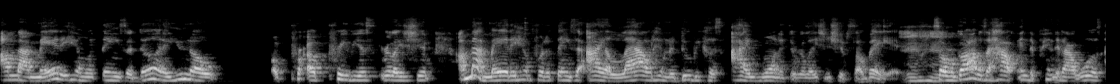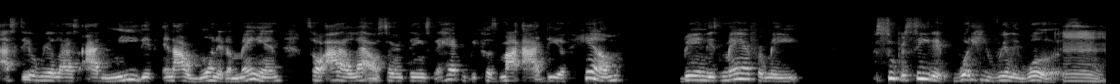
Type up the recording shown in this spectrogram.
I'm not mad at him when things are done. And you know, a, a, previous relationship. I'm not mad at him for the things that I allowed him to do because I wanted the relationship so bad. Mm-hmm. So regardless of how independent I was, I still realized I needed and I wanted a man. So I allowed certain things to happen because my idea of him being this man for me superseded what he really was. Mm.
